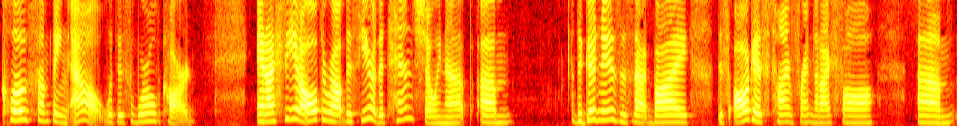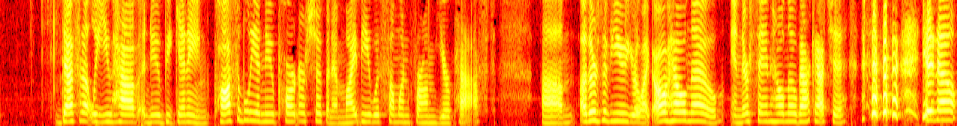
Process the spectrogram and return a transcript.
close something out with this world card. And I see it all throughout this year, the tens showing up. Um, the good news is that by this August time frame that I saw, um, definitely you have a new beginning, possibly a new partnership, and it might be with someone from your past. Um, others of you, you're like, oh hell no, and they're saying hell no back at you, you know.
